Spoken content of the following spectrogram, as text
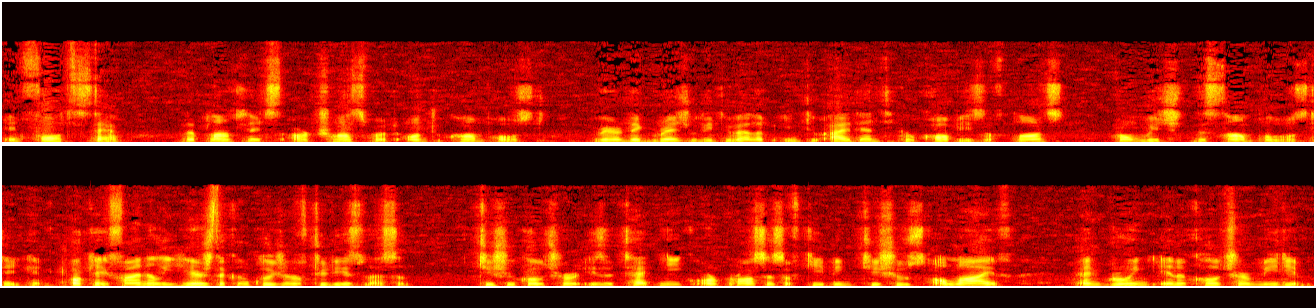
In fourth step, the plantlets are transferred onto compost where they gradually develop into identical copies of plants from which the sample was taken. Okay, finally here's the conclusion of today's lesson. Tissue culture is a technique or process of keeping tissues alive and growing in a culture medium.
